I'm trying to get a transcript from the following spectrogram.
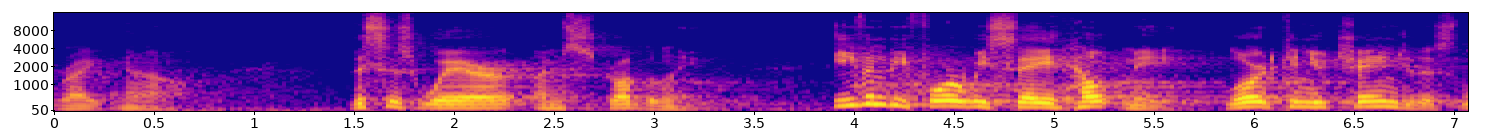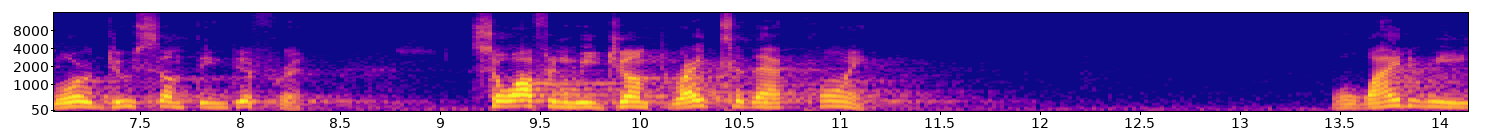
right now. This is where I'm struggling. Even before we say, Help me, Lord, can you change this? Lord, do something different. So often we jump right to that point. Well, why do we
